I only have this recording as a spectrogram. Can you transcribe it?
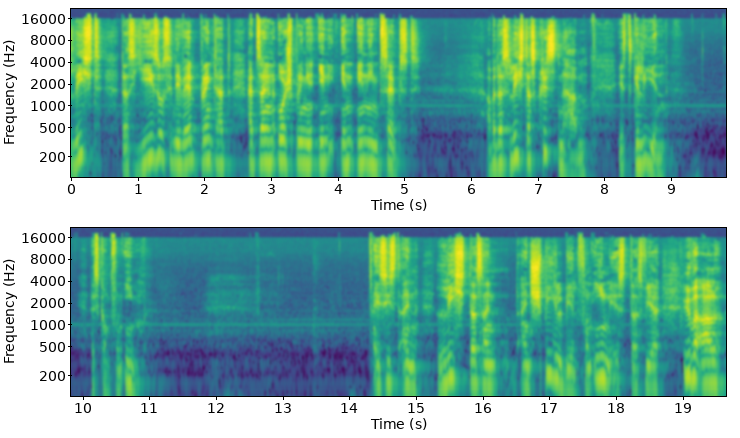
Licht, das Jesus in die Welt bringt, hat, hat seinen Ursprung in, in, in ihm selbst. Aber das Licht, das Christen haben, ist geliehen. Es kommt von ihm. Es ist ein Licht, das ein, ein Spiegelbild von ihm ist, das wir überall,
